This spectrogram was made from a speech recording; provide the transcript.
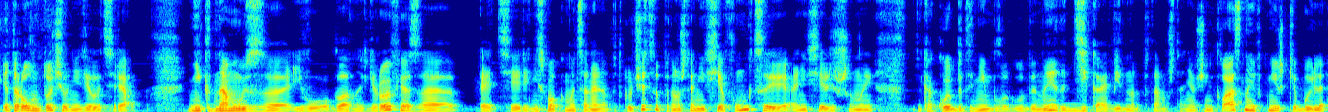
Это ровно то, чего не делает сериал. Ни к одному э, его главных героев я за пять серий не смог эмоционально подключиться, потому что они все функции, они все лишены какой бы то ни было глубины. Это дико обидно, потому что они очень классные в книжке были,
